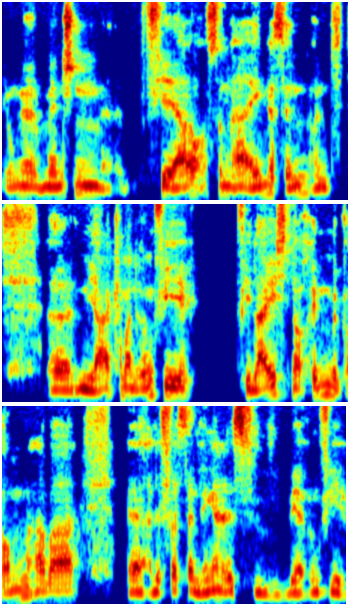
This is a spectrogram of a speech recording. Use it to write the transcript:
äh, junge Menschen äh, vier Jahre auf so ein Ereignis hin und ein Jahr kann man irgendwie vielleicht noch hinbekommen, aber alles, was dann länger ist, wäre irgendwie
